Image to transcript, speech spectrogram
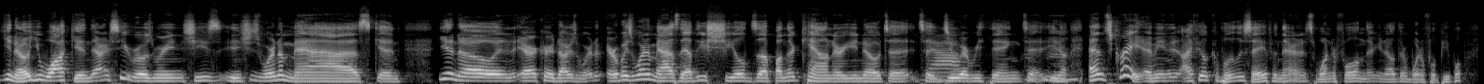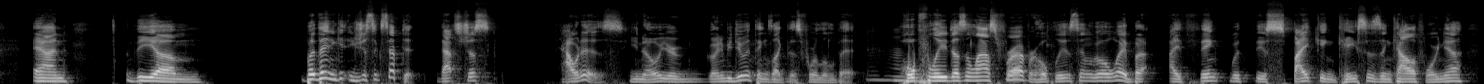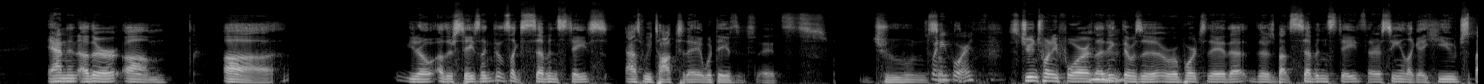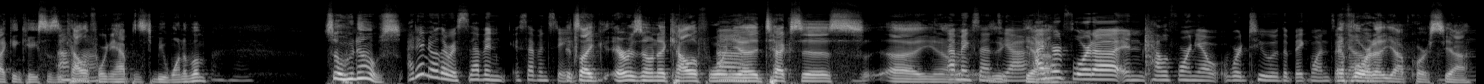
you know, you walk in there. I see Rosemary, and she's and she's wearing a mask, and you know, and Erica, her daughter's wearing. Everybody's wearing a mask. They have these shields up on their counter, you know, to to Yeah. do everything. To you know, and it's great. I mean, I feel completely safe in there, and it's wonderful. And they're you know they're wonderful people, and the um, but then you, get, you just accept it. That's just how it is. You know, you're going to be doing things like this for a little bit. Hopefully, it doesn't last forever. Hopefully, this thing will go away. But I think with the spike in cases in California and in other, um, uh, you know, other states, I think there's like seven states as we talk today. What day is it today? It's June something. 24th. It's June 24th. I think there was a, a report today that there's about seven states that are seeing like a huge spike in cases, and Uh-huh. California happens to be one of them. So who knows? I didn't know there was seven seven states. It's like Arizona, California, Texas. Uh, you know, that makes sense. the- Yeah. I heard Florida and California were two of the big ones. I And know. Mm-hmm. Florida, yeah, of course, yeah.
